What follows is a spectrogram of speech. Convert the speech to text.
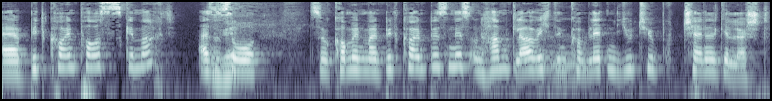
äh, Bitcoin-Posts gemacht. Also Okay. so, so komm in mein Bitcoin-Business und haben, glaube ich, den kompletten YouTube-Channel gelöscht.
